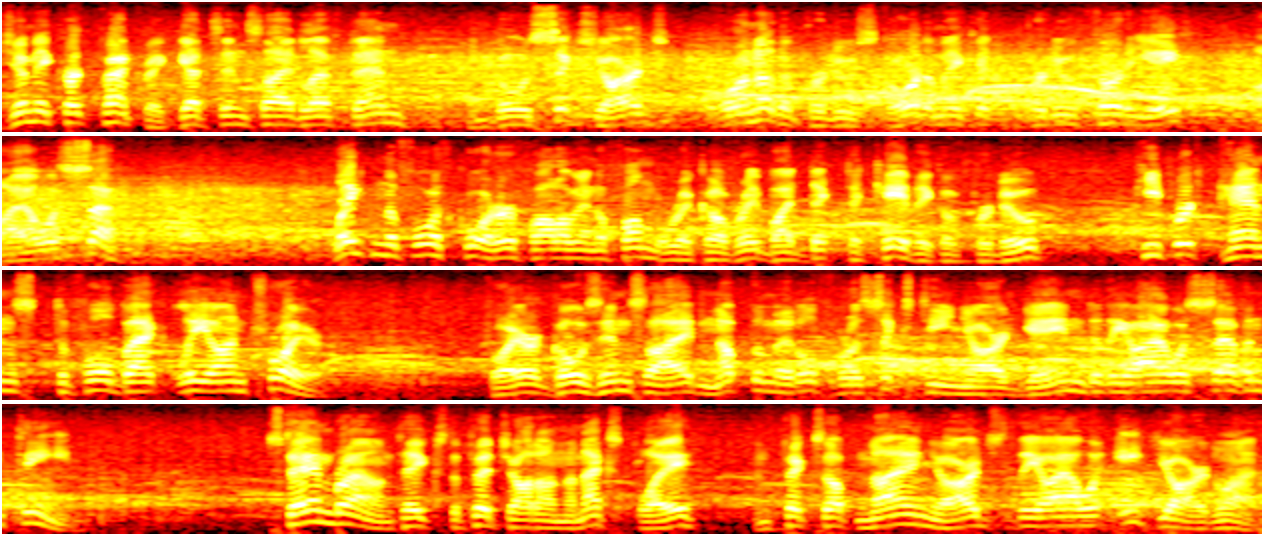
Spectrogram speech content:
Jimmy Kirkpatrick gets inside left end and goes six yards for another Purdue score to make it Purdue 38, Iowa 7. Late in the fourth quarter, following a fumble recovery by Dick Takavic of Purdue, Kiepert hands to fullback Leon Troyer. Troyer goes inside and up the middle for a 16-yard gain to the Iowa 17. Stan Brown takes the pitch out on the next play and picks up nine yards to the Iowa eight-yard line.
